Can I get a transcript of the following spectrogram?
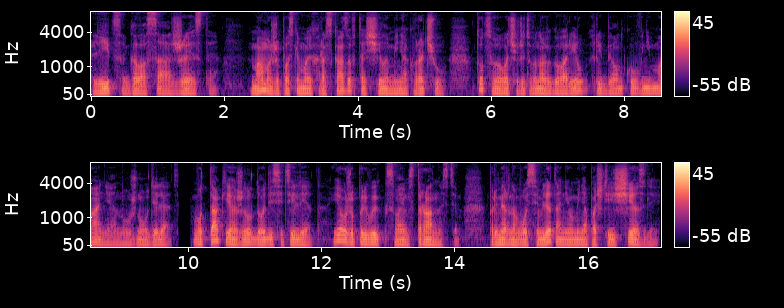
Лица, голоса, жесты. Мама же после моих рассказов тащила меня к врачу. Тот, в свою очередь, вновь говорил, ребенку внимание нужно уделять. Вот так я жил до 10 лет. Я уже привык к своим странностям. Примерно в 8 лет они у меня почти исчезли,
